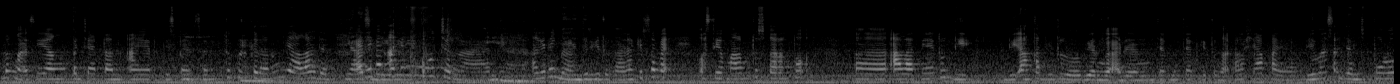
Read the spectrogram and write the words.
Lo nggak sih yang pencetan air dispenser? Itu kadang-kadang nyala dan Nyala akhirnya kan akhirnya ngucur kan. Iya. akhirnya banjir gitu kan. Akhirnya sampai kok setiap malam tuh sekarang tuh eh, alatnya itu di diangkat gitu loh biar nggak ada yang mencet-mencet gitu. Nggak tahu siapa ya. Dia masa jam 10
